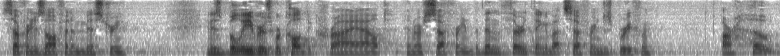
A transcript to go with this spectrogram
Suffering is often a mystery. And as believers, we're called to cry out in our suffering. But then the third thing about suffering, just briefly, our hope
